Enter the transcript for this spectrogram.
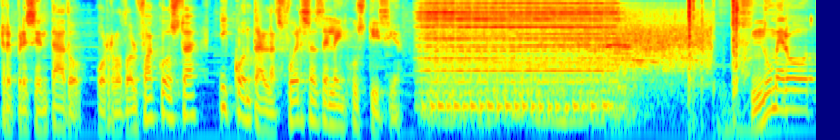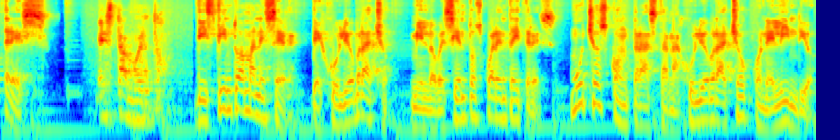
representado por Rodolfo Acosta y contra las fuerzas de la injusticia. Número 3. Está muerto. Distinto Amanecer, de Julio Bracho, 1943. Muchos contrastan a Julio Bracho con el indio,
